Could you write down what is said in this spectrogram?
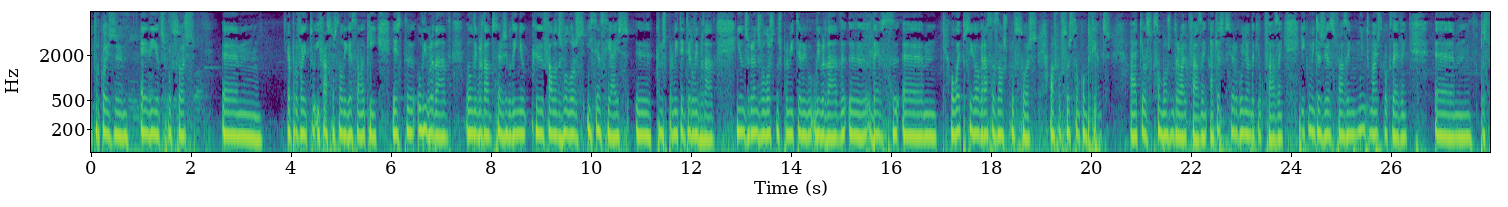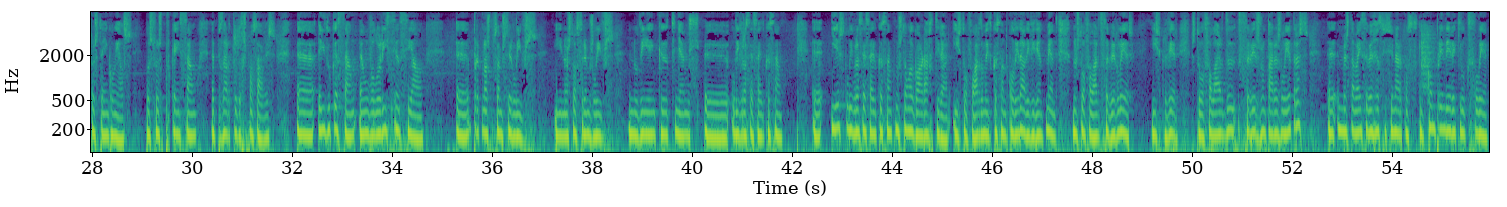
porque hoje é dia dos professores, hum, aproveito e faço esta ligação aqui, este Liberdade, a Liberdade do Sérgio Godinho, que fala dos valores essenciais eh, que nos permitem ter liberdade. E um dos grandes valores que nos permite ter liberdade eh, deve-se, hum, ou é possível graças aos professores, aos professores que são competentes. Há aqueles que são bons no trabalho que fazem, há aqueles que se orgulham daquilo que fazem e que muitas vezes fazem muito mais do que o que devem hum, pelas pessoas que têm com eles pelas pessoas por quem são, apesar de tudo, responsáveis. Uh, a educação é um valor essencial uh, para que nós possamos ser livres. E nós só seremos livres no dia em que tenhamos uh, livre acesso à educação. Uh, este livre acesso à educação que nos estão agora a retirar, e estou a falar de uma educação de qualidade, evidentemente, não estou a falar de saber ler e escrever, estou a falar de saber juntar as letras, uh, mas também saber raciocinar, conseguir compreender aquilo que se lê.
